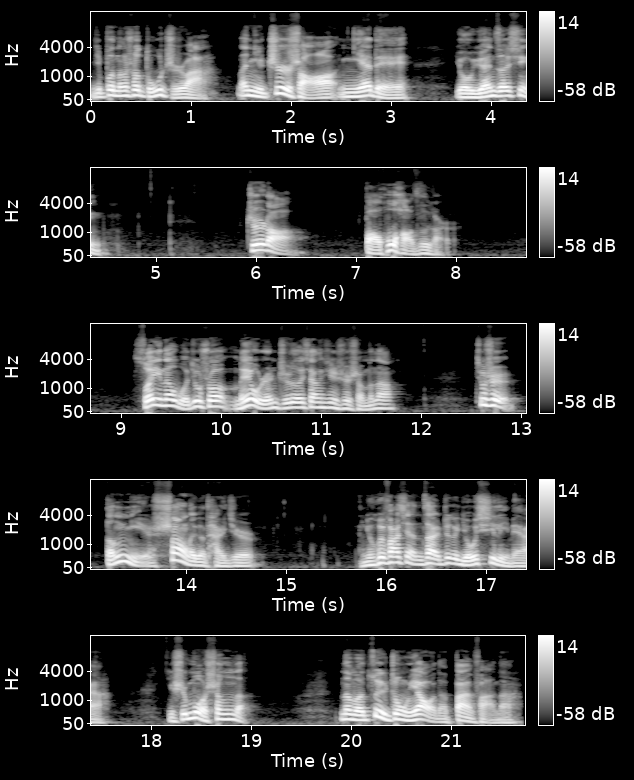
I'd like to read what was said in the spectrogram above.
你不能说渎职吧，那你至少你也得有原则性，知道保护好自个儿。所以呢，我就说没有人值得相信是什么呢？就是。等你上了一个台阶儿，你会发现在这个游戏里面啊，你是陌生的。那么最重要的办法呢，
